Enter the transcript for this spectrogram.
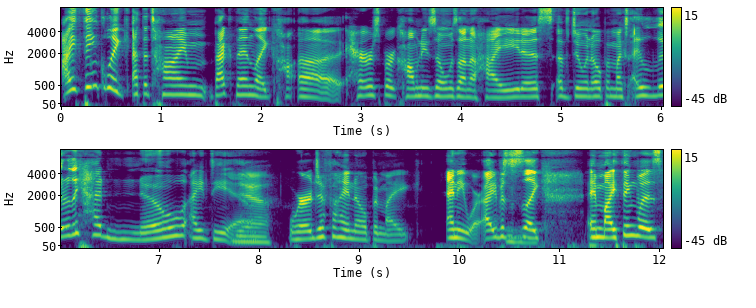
I think like at the time back then like uh Harrisburg Comedy Zone was on a hiatus of doing open mics. I literally had no idea Yeah. where to find open mic anywhere. I was just Mm-hmm. like and my thing was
